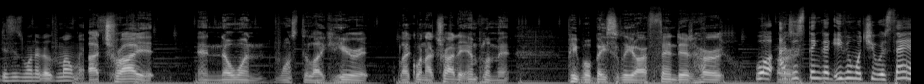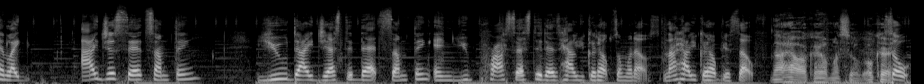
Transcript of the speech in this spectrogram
this is one of those moments. I try it and no one wants to like hear it. Like when I try to implement, people basically are offended, hurt. Well, I just think like even what you were saying, like I just said something, you digested that something and you processed it as how you could help someone else, not how you could help yourself. Not how I can help myself. Okay. So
